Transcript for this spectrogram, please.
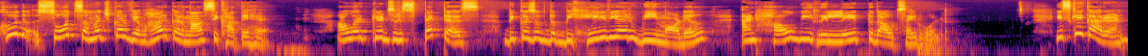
खुद सोच समझ कर व्यवहार करना सिखाते हैं। Our kids respect us because of the behaviour we model and how we relate to the outside world इसके कारण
